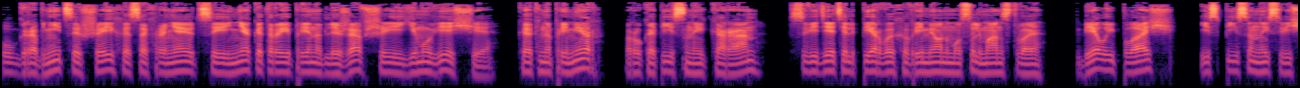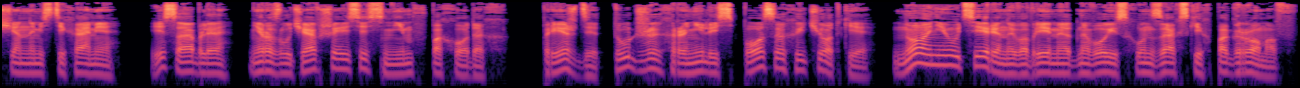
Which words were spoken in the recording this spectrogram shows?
У гробницы шейха сохраняются и некоторые принадлежавшие ему вещи, как, например, рукописный Коран, свидетель первых времен мусульманства, белый плащ, исписанный священными стихами, и сабля, не разлучавшаяся с ним в походах. Прежде тут же хранились посох и четки, но они утеряны во время одного из хунзахских погромов.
